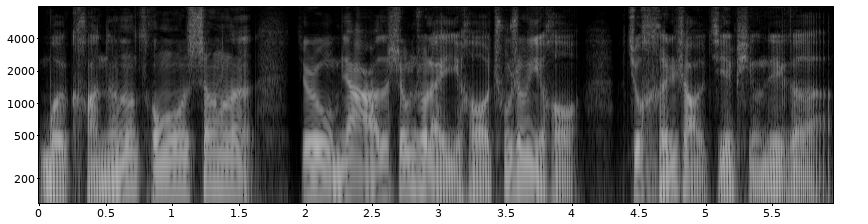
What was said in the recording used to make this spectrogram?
我可能从生了，就是我们家儿子生出来以后，出生以后就很少截屏这个。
